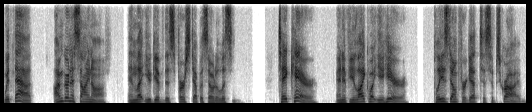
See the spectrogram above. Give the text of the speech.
with that, I'm going to sign off and let you give this first episode a listen. Take care, and if you like what you hear, Please don't forget to subscribe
